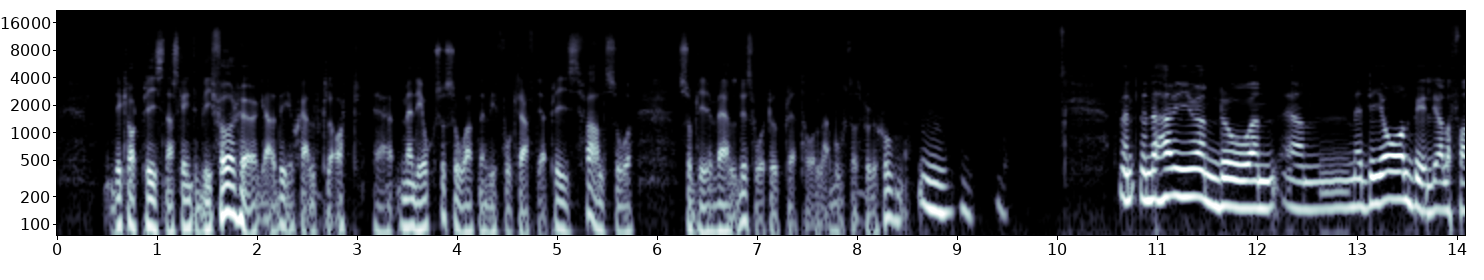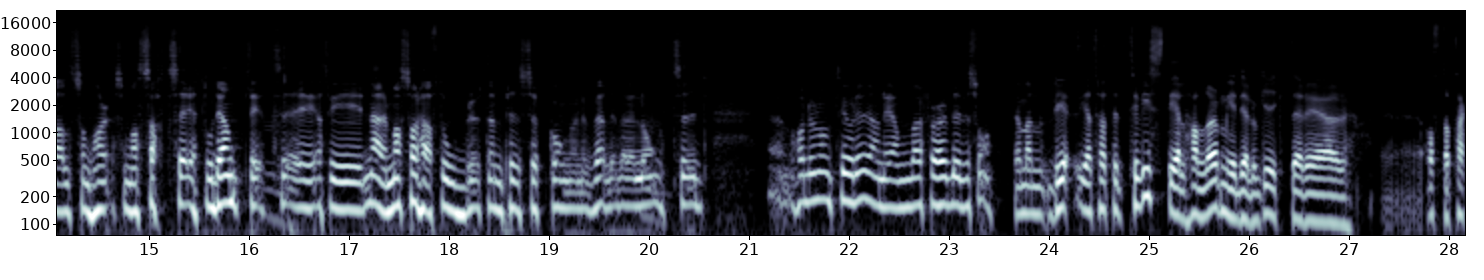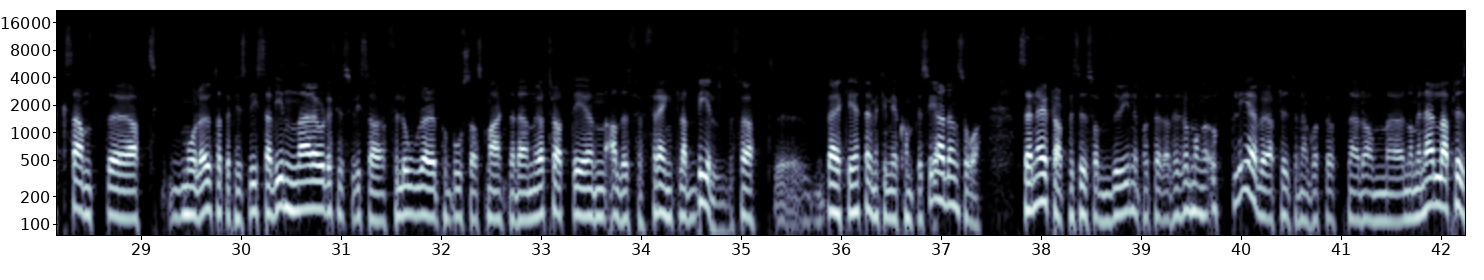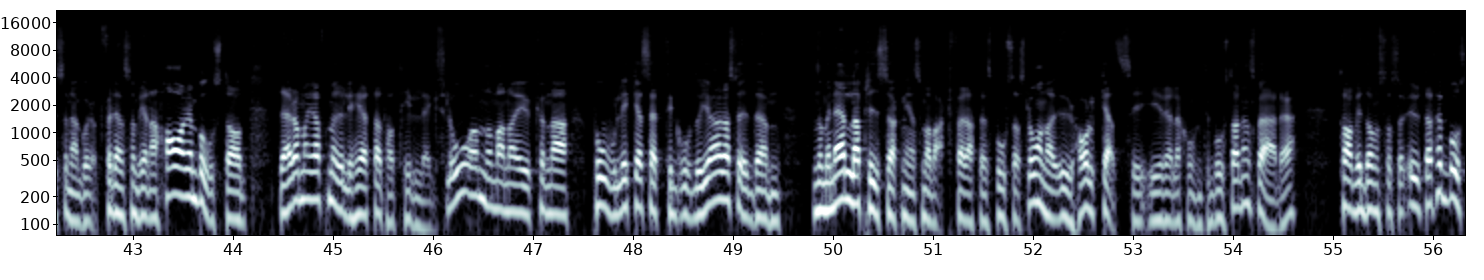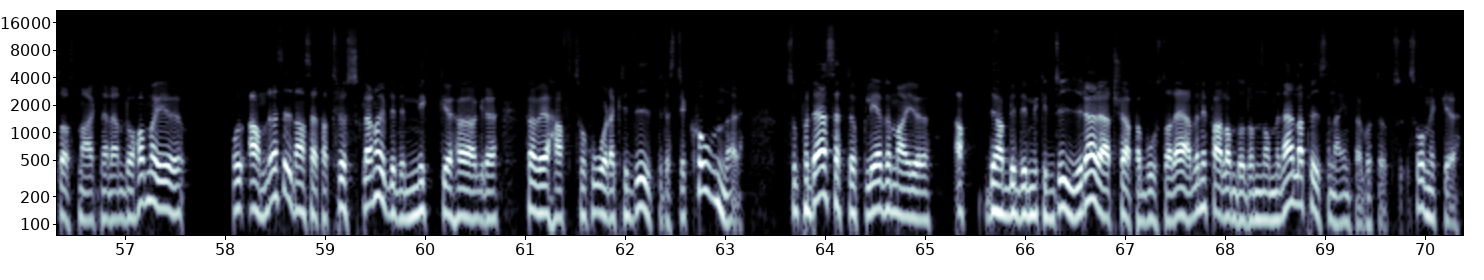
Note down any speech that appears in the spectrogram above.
det är klart priserna ska inte bli för höga, det är självklart. Eh, men det är också så att när vi får kraftiga prisfall så, så blir det väldigt svårt att upprätthålla bostadsproduktionen. Mm. Men, men det här är ju ändå en, en, medial bild i alla fall som har, som har satt sig rätt ordentligt. Mm. Eh, att vi närmast har haft obruten prisuppgång under väldigt, väldigt lång tid. Eh, har du någon teori André om varför har det blivit så? Ja, men det, jag tror att det till viss del handlar om medialogik där det är Eh, ofta tacksamt eh, att måla ut att det finns vissa vinnare och det finns vissa förlorare på bostadsmarknaden. Och jag tror att det är en alldeles för förenklad bild för att eh, verkligheten är mycket mer komplicerad än så. Sen är det klart, precis som du är inne på, att jag tror många upplever att priserna har gått upp när de nominella priserna går upp. För den som redan har en bostad, där har man ju haft möjlighet att ha tilläggslån och man har ju kunnat på olika sätt tillgodogöra sig den nominella prisökningen som har varit för att ens bostadslån har urholkats i, i relation till bostadens värde. Tar vi de som står utanför bostadsmarknaden, då har man ju å andra sidan sett att trösklarna har blivit mycket högre för att vi har haft så hårda kreditrestriktioner. Så på det sättet upplever man ju att det har blivit mycket dyrare att köpa bostad, även ifall om de nominella priserna inte har gått upp så mycket.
